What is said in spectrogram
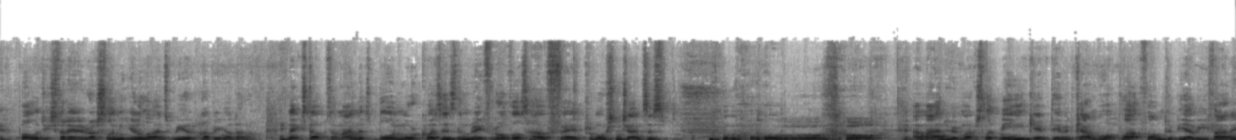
Apologies for any rustling here, lads. We are having our dinner. Next up is a man that's blown more quizzes than Raith Rovers have uh, promotion chances. Oh, oh. A man who, much like me, gave David Campbell a platform to be a wee fanny.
